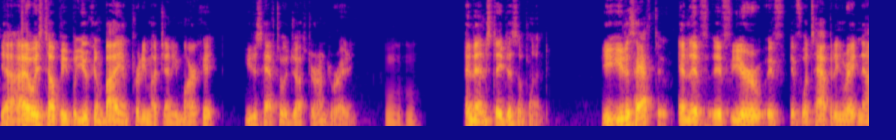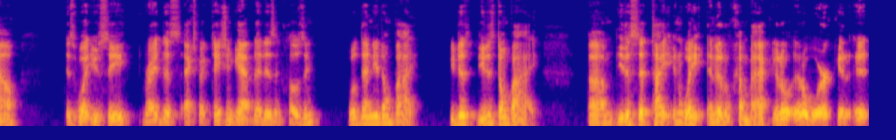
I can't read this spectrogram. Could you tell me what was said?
Yeah, I always tell people you can buy in pretty much any market. You just have to adjust your underwriting, Mm-hmm. and then stay disciplined. You you just have to. And if if you're if if what's happening right now is what you see, right, this expectation gap that isn't closing, well, then you don't buy. You just you just don't buy. Um, you just sit tight and wait, and it'll come back. It'll it'll work. It it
